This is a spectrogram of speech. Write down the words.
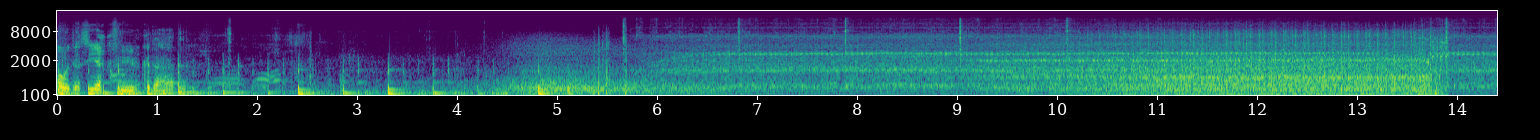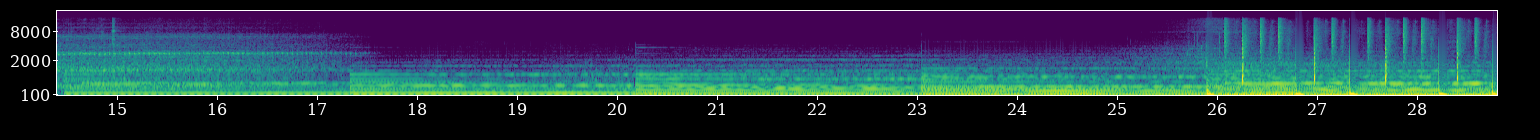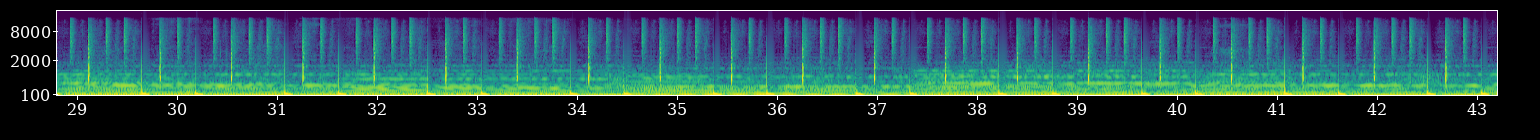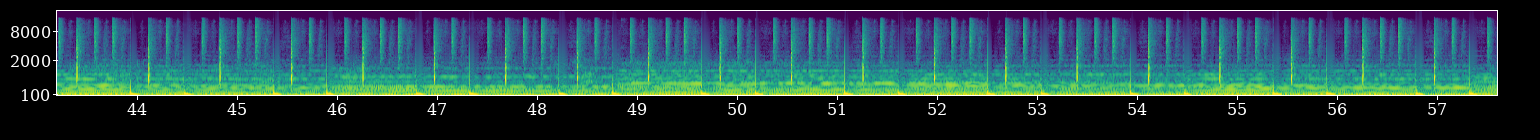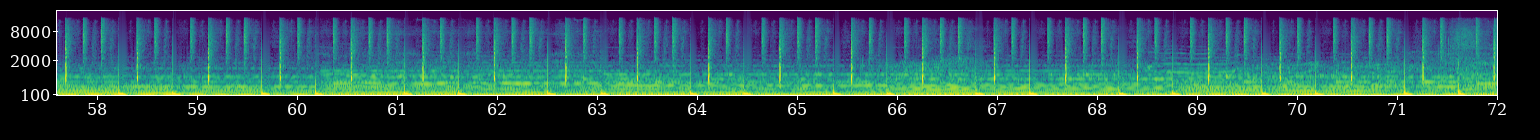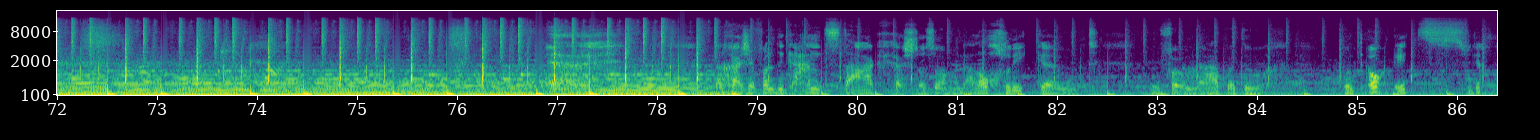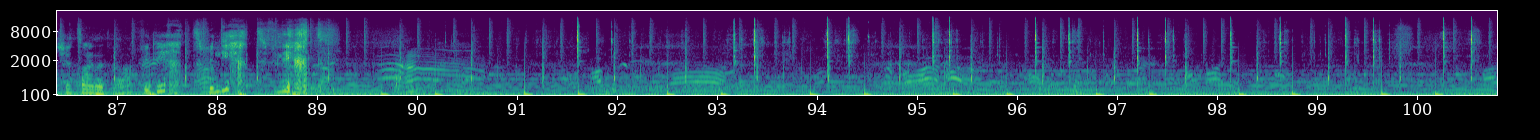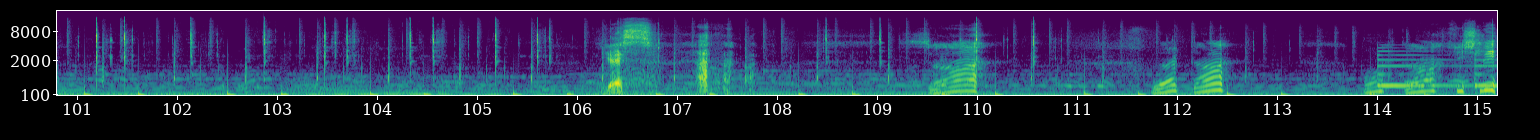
Oh, das ist Gefühl gerade. Da voll den ganzen Tag kannst du so an einem Loch liegen und auf und neben. Und oh, jetzt, vielleicht ist jetzt einer dran. Vielleicht, vielleicht, vielleicht. Yes! So. Schau da. Und da, Fischli.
